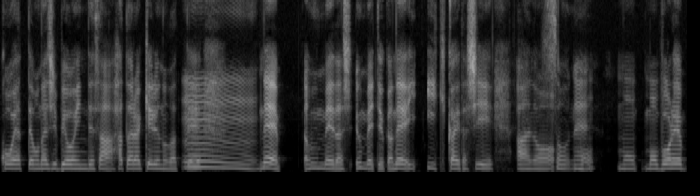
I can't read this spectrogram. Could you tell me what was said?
こうやって同じ病院でさ働けるのだって、うんね運命だし運命っていうかねいいい機会だしあのそうねもうもうもう俺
